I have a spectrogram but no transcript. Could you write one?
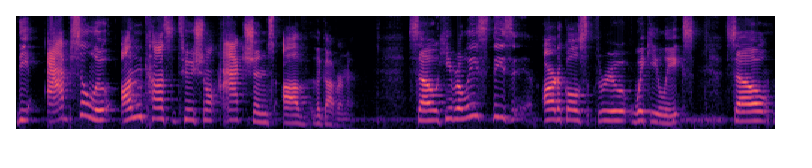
the absolute unconstitutional actions of the government. So he released these articles through WikiLeaks. So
